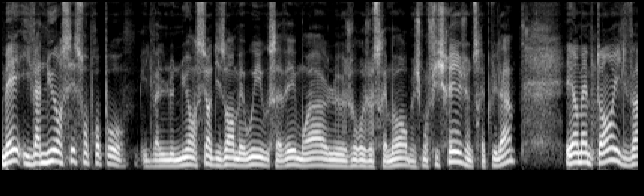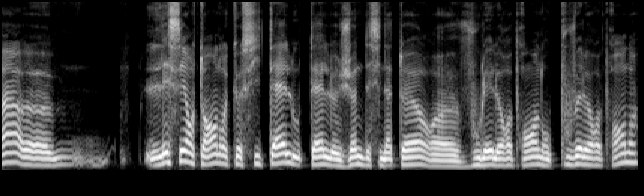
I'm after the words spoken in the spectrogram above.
Mais il va nuancer son propos. Il va le nuancer en disant mais oui, vous savez, moi, le jour où je serai mort, je m'en ficherai, je ne serai plus là. Et en même temps, il va euh, laisser entendre que si tel ou tel jeune dessinateur euh, voulait le reprendre ou pouvait le reprendre,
